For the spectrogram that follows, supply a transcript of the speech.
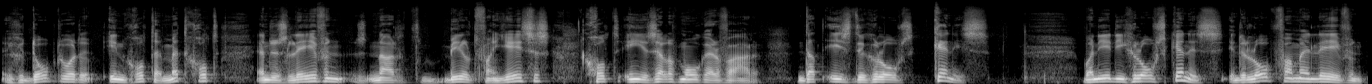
gedoopt worden in God en met God. En dus leven naar het beeld van Jezus, God in jezelf mogen ervaren. Dat is de geloofskennis. Wanneer die geloofskennis in de loop van mijn leven,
